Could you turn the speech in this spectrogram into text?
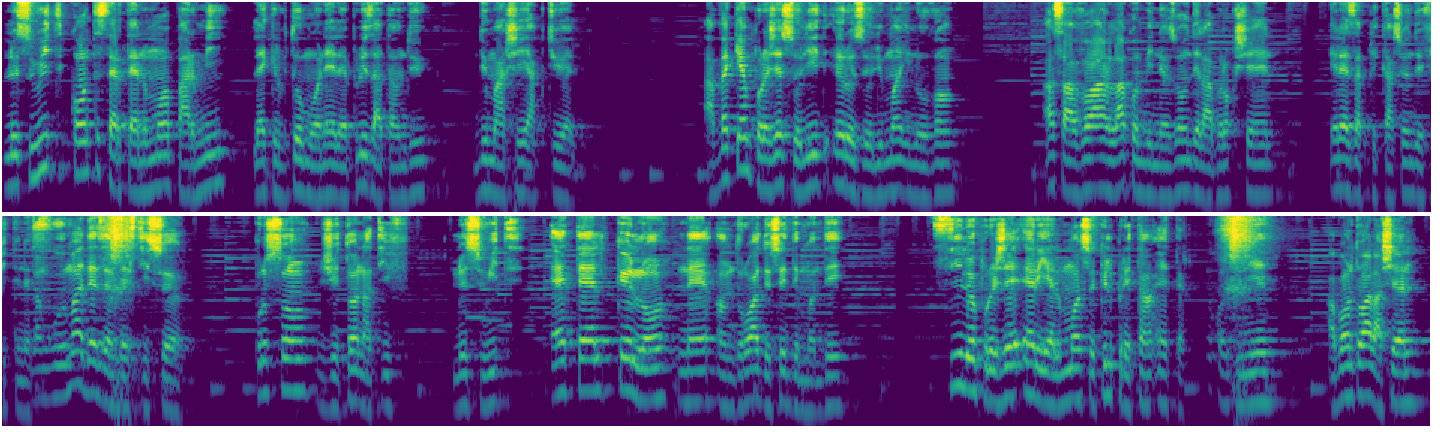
Le Sweet compte certainement parmi les crypto-monnaies les plus attendues du marché actuel. Avec un projet solide et résolument innovant, à savoir la combinaison de la blockchain et les applications de fitness. L'engouement des investisseurs pour son jeton natif, le Sweet, est tel que l'on est en droit de se demander si le projet est réellement ce qu'il prétend être. Pour continuer, abonne-toi à la chaîne,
